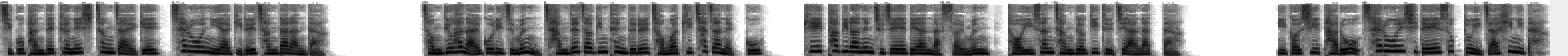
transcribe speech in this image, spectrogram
지구 반대편의 시청자에게 새로운 이야기를 전달한다. 정교한 알고리즘은 잠재적인 텐드를 정확히 찾아냈고 K-팝이라는 주제에 대한 낯설음은 더 이상 장벽이 되지 않았다. 이것이 바로 새로운 시대의 속도이자 힘이다.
